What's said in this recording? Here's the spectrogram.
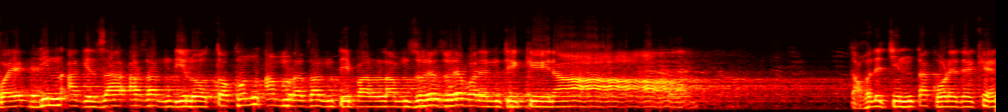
কয়েকদিন আগে যা আজান দিল, তখন আমরা জানতে পারলাম। জোরে জোরে বলেন, ঠিক কিনা? তাহলে চিন্তা করে দেখেন,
